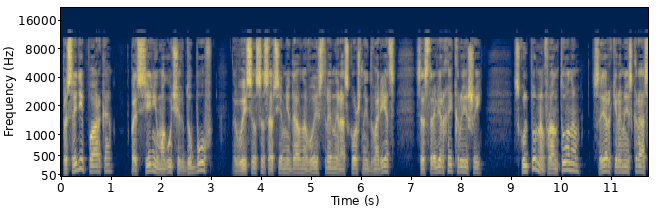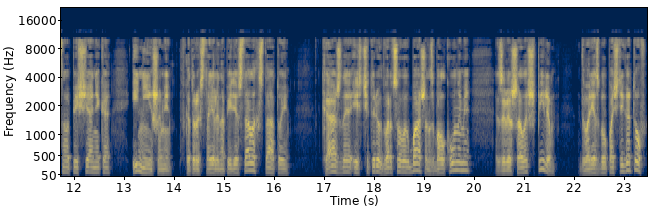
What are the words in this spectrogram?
Посреди парка, под сенью могучих дубов, высился совсем недавно выстроенный роскошный дворец с островерхой крышей, скульптурным фронтоном, с эркерами из красного песчаника и нишами, в которых стояли на пьедесталах статуи. Каждая из четырех дворцовых башен с балконами завершалась шпилем. Дворец был почти готов.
